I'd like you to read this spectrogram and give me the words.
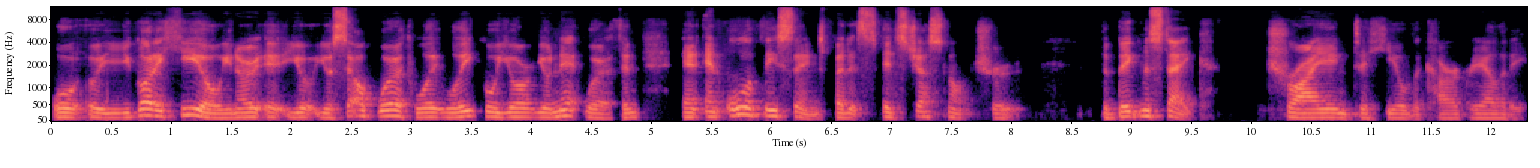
or, or you got to heal, you know, it, your, your self-worth will, will equal your, your net worth and, and, and all of these things, but it's, it's just not true. The big mistake, trying to heal the current reality.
